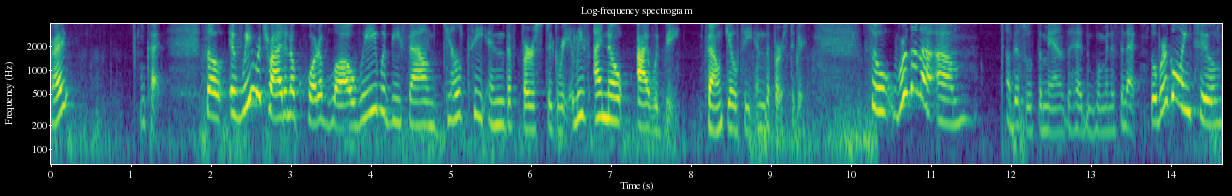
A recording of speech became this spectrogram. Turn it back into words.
right? Okay. So if we were tried in a court of law, we would be found guilty in the first degree. At least I know I would be found guilty in the first degree. So we're to, um, oh, this was the man is the head the woman is the neck. But we're going to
